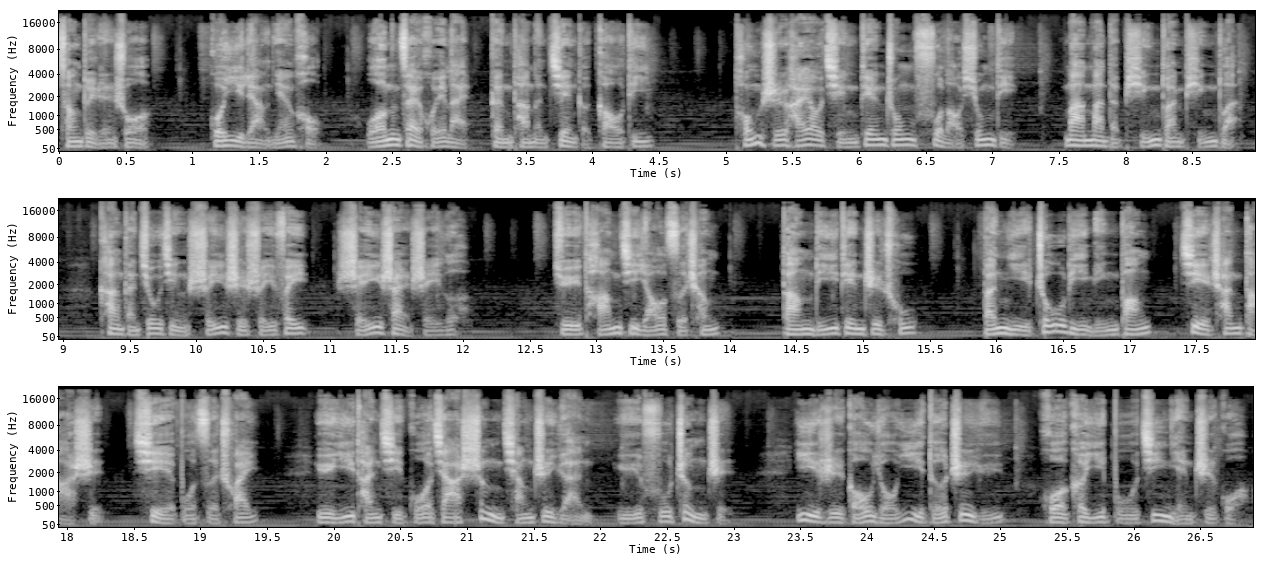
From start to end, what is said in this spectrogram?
曾对人说：“过一两年后，我们再回来跟他们见个高低。”同时还要请滇中父老兄弟慢慢的评断评断，看看究竟谁是谁非，谁善谁恶。据唐继尧自称，当离滇之初，本拟周立明邦，借参大事，切不自揣。欲一谈其国家盛强之源，与夫政治，一日苟有一德之余，或可以补积年之过。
